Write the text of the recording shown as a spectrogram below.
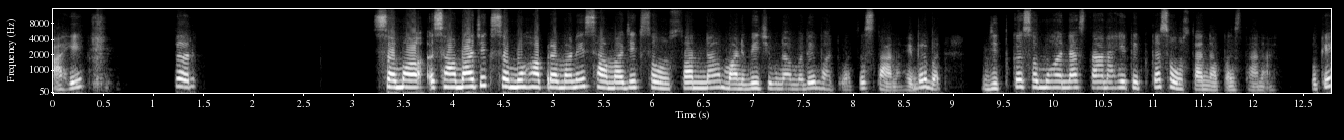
आहे. तर समा सामाजिक समूहाप्रमाणे सामाजिक संस्थांना मानवी जीवनामध्ये महत्वाचं स्थान आहे. बरोबर? जितकं समूहांना स्थान आहे तितकं संस्थांना पण स्थान आहे. ओके?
